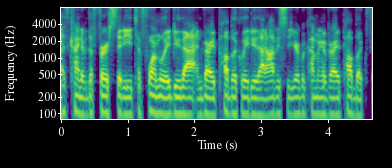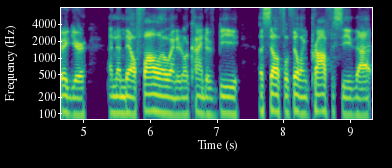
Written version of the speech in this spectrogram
as kind of the first city to formally do that and very publicly do that. Obviously you're becoming a very public figure and then they'll follow and it'll kind of be a self-fulfilling prophecy that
